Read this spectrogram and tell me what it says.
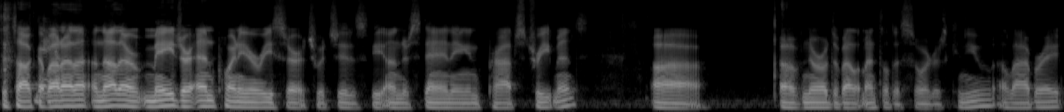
to talk yeah. about another major endpoint of your research, which is the understanding and perhaps treatment uh, of neurodevelopmental disorders. Can you elaborate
